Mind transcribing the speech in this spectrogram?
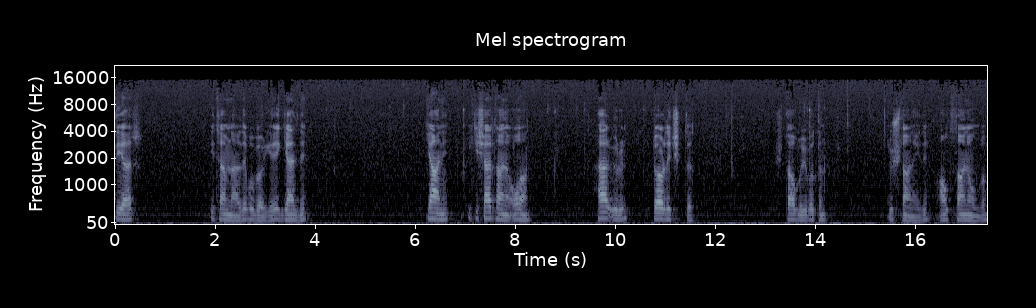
diğer itemler de bu bölgeye geldi. Yani ikişer tane olan her ürün dörde çıktı. Şu tabloyu bakın. 3 taneydi. 6 tane oldu.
